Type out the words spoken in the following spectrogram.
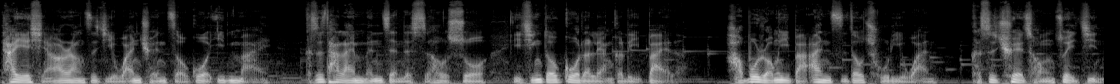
他也想要让自己完全走过阴霾。可是他来门诊的时候说，已经都过了两个礼拜了，好不容易把案子都处理完。可是却从最近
